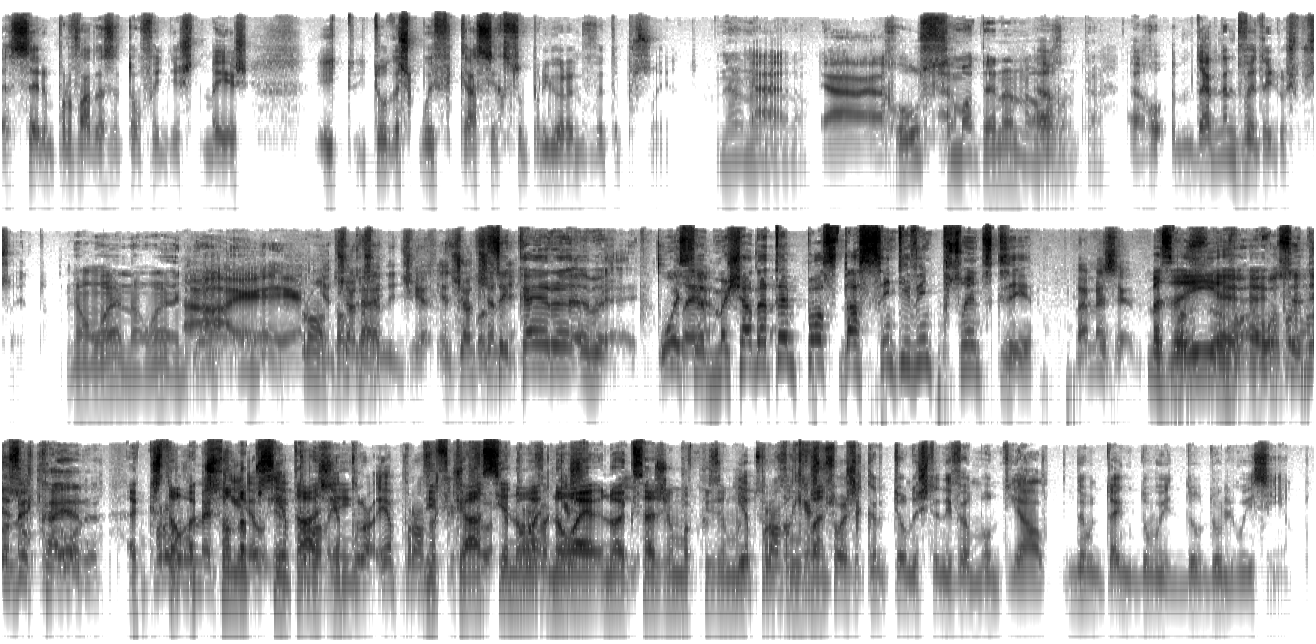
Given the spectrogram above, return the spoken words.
a serem aprovadas até o fim deste mês e, e todas com eficácia superior a 90%. Não, não, não. não. A, a Rússia. A Moderna não, a, a, a Moderna 92%. Não é, não é. Ah, é, é, Pronto, é okay. é Você quer. Uh, ouça, Machado, até posso dar 120% se quiser. mas, é, mas aí é, você diz o que quer. A questão, a questão da porcentagem de eficácia não é, não, é, não é que seja uma coisa muito relevante. E a prova relevante. que as pessoas acreditam nisto a nível mundial, dou-lhe um exemplo.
